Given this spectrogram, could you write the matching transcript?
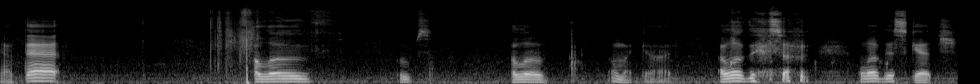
got that. I love, oops. I love, oh my god. I love this. I love this sketch.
